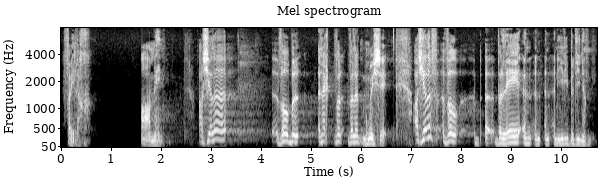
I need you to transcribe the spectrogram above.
veilig. Amen. As jy wil en ek wil wil dit mooi sê as jy wil belê in in in hierdie bediening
